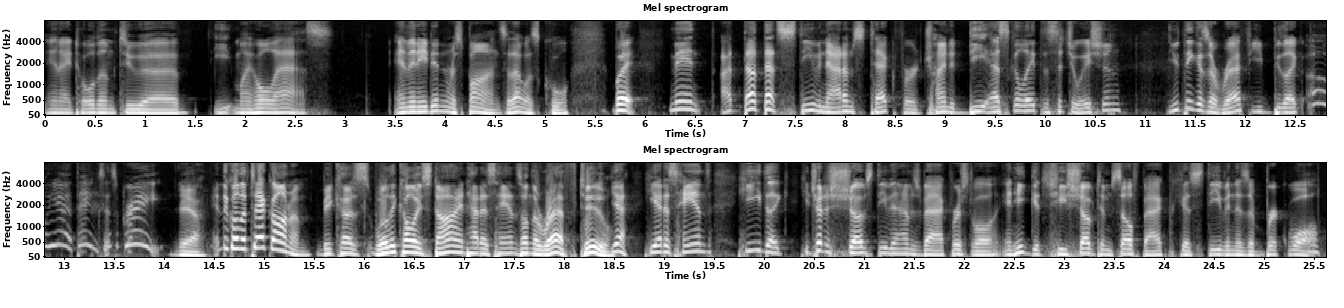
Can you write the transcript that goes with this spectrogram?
and I told him to uh, eat my whole ass, and then he didn't respond, so that was cool. But man, I thought that Steven Adams tech for trying to de-escalate the situation. You think as a ref, you'd be like, "Oh yeah, thanks, that's great," Yeah. and they call the tech on him. Because Willie Cauley Stein had his hands on the ref, too. Yeah, he had his hands. He like he tried to shove Steven Adams back first of all, and he gets he shoved himself back because Steven is a brick wall.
